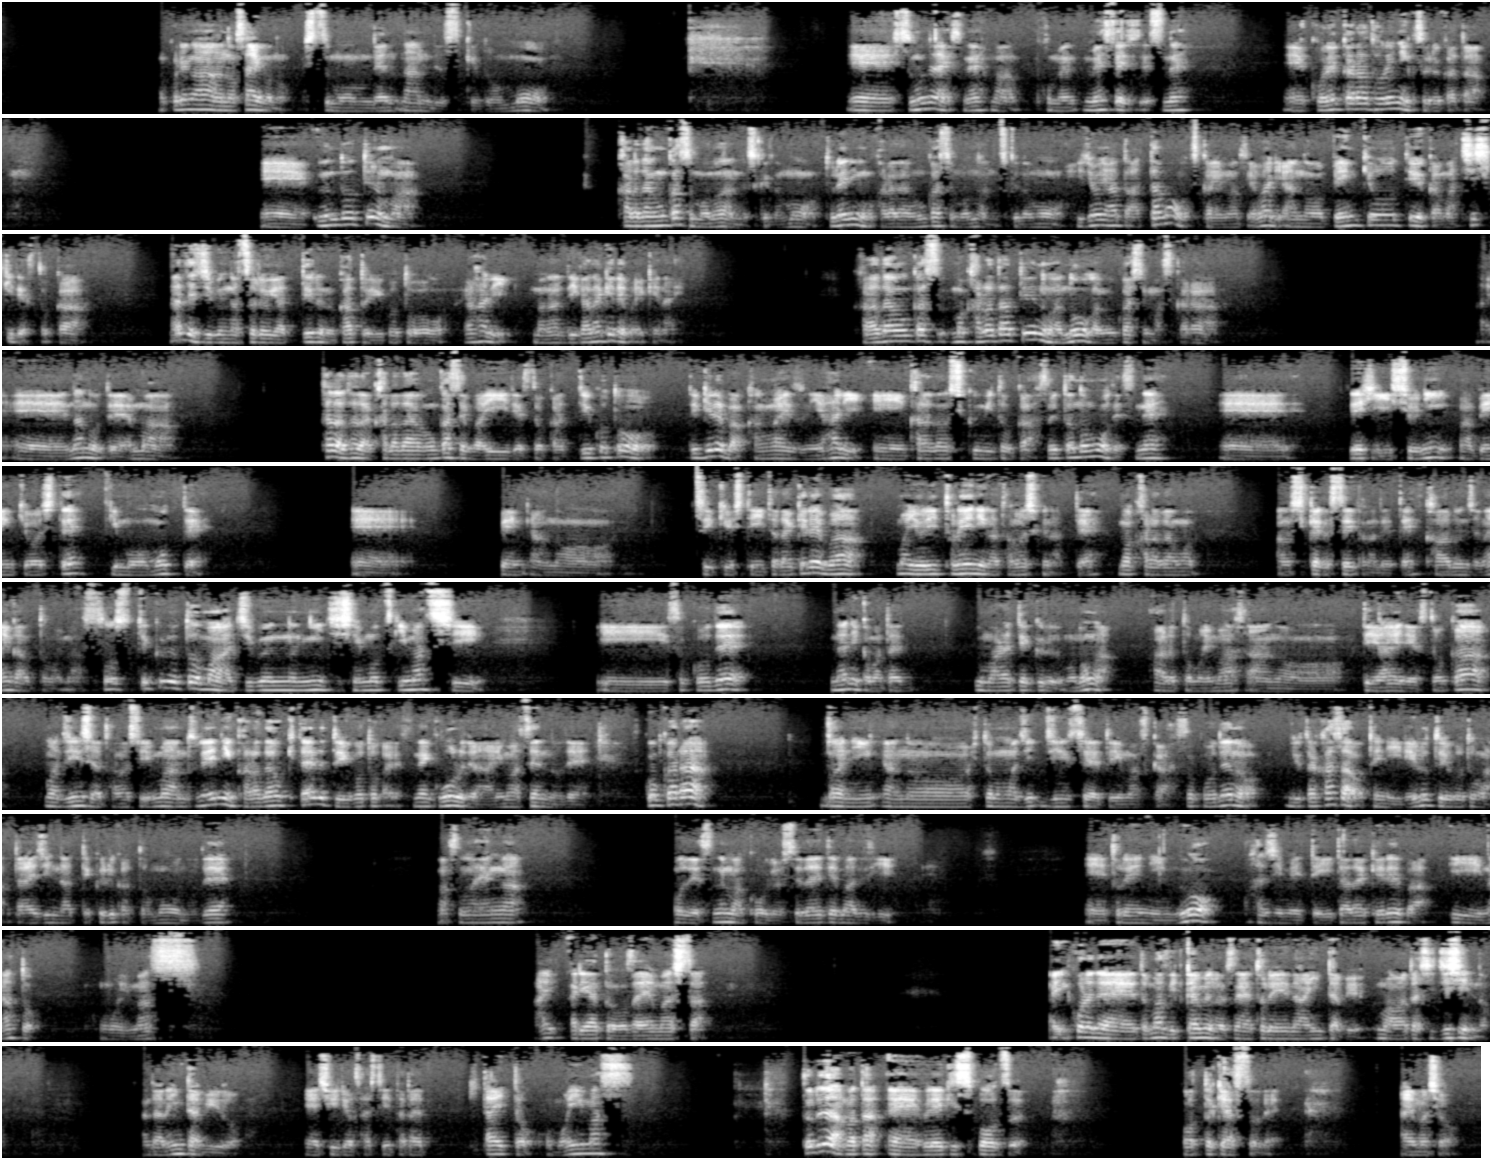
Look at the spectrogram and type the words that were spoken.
これがあの最後の質問でなんですけども、えー、質問じゃないですね。まあ、コメメッセージですね。えー、これからトレーニングする方、えー、運動っていうのは、体を動かすものなんですけども、トレーニングも体を動かすものなんですけども、非常にあと頭を使います。やはりあの勉強っていうか、まあ、知識ですとか、なぜ自分がそれをやっているのかということを、やはり学んでいかなければいけない。体を動かす、まあ、体っていうのは脳が動かしてますから、えー、なので、まあ、ただただ体を動かせばいいですとかっていうことをできれば考えずに、やはり、えー、体の仕組みとか、そういったのもですね、えー、ぜひ一緒に、まあ、勉強して疑問を持って、えー、勉あの追求していただければ、まあ、よりトレーニングが楽しくなって、まあ、体もあのしっかりと成果が出て変わるんじゃないかなと思います。そうしてくると、まあ、自分に自信もつきますし、えー、そこで何かまた生まれてくるものがあると思います。あの出会いですとか、まあ、人生を楽しい、まあ、トレーニング体を鍛えるということがですねゴールではありませんのでそこからまあ、にあの人の人生といいますかそこでの豊かさを手に入れるということが大事になってくるかと思うので、まあ、その辺がをですね、まあ、考慮していただいて、まあ、ぜひ、えー、トレーニングを始めていただければいいなと思います。はい、ありがとうございました。はい、これで、えっと、まず1回目のですね、トレーナーインタビュー、まあ、私自身のインタビューをえ終了させていただきたいと思います。それではまた、えー、フレキスポーツ、ポッドキャストで会いましょう。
